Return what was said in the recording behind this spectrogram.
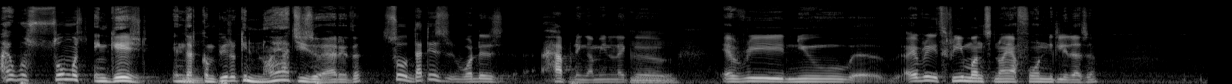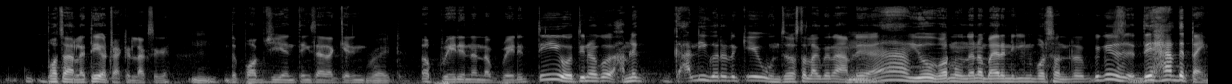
I was so much engage in that computer कि नयाँ चिज हो यार यो त so that is what is happening I mean like every new every three months नयाँ फोन निक्लिरहेछ। बच्चाहरूलाई त्यही एट्र्याक्टेड लाग्छ क्या। The PUBG and things are getting right upgraded and upgraded त्यही हो तिनीहरूको हामीले गाली गरेर के हुन्छ जस्तो लाग्दैन। हामीले आ यो गर्नु हुँदैन बाहिर निक्लिनुपर्छ भनेर। Because they have the time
